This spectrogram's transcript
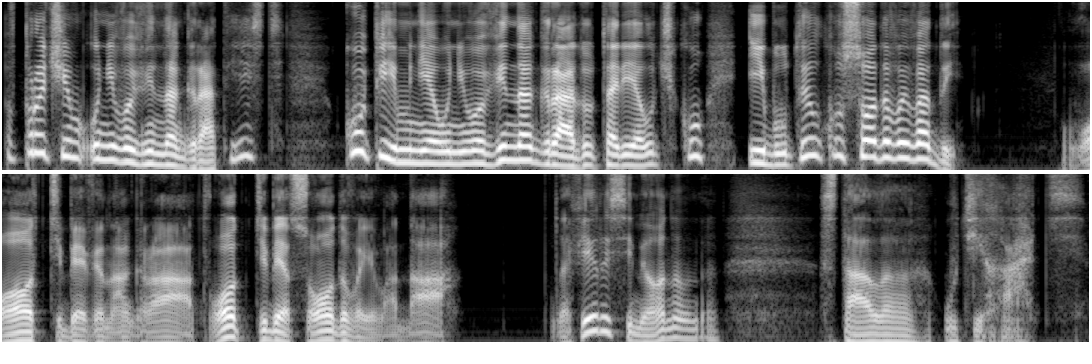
Впрочем, у него виноград есть. Купи мне у него винограду тарелочку и бутылку содовой воды. — Вот тебе виноград, вот тебе содовая вода. Глафира Семеновна стала утихать.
